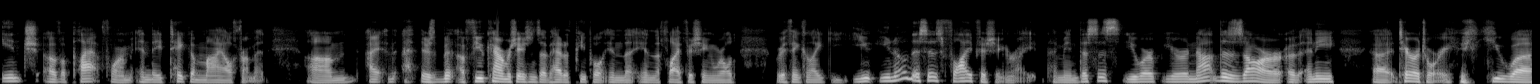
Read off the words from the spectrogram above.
inch of a platform and they take a mile from it. Um, I, there's been a few conversations I've had with people in the in the fly fishing world where you're thinking like you you know this is fly fishing right I mean this is you are you're not the czar of any uh, territory you uh,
